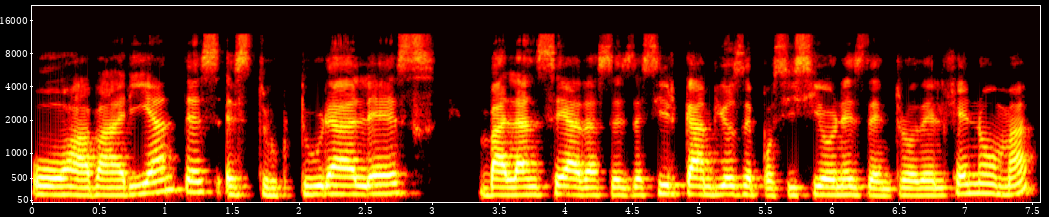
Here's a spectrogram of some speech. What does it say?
o a variantes estructurales balanceadas, es decir, cambios de posiciones dentro del genoma,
